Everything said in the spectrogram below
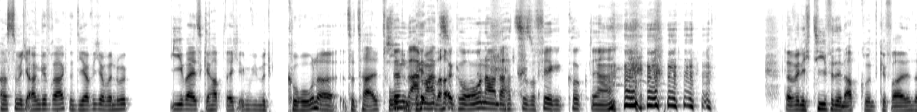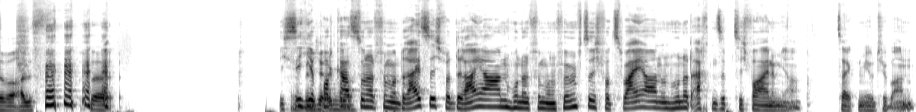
hast du mich angefragt und die habe ich aber nur jeweils gehabt, weil ich irgendwie mit Corona total tot Stimmt, im einmal Bett hattest du. Corona und da hast du so viel geguckt, ja. Da bin ich tief in den Abgrund gefallen, da war alles. Da, ich sehe hier Podcast 135 vor drei Jahren, 155 vor zwei Jahren und 178 vor einem Jahr. Zeigt mir YouTube an.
